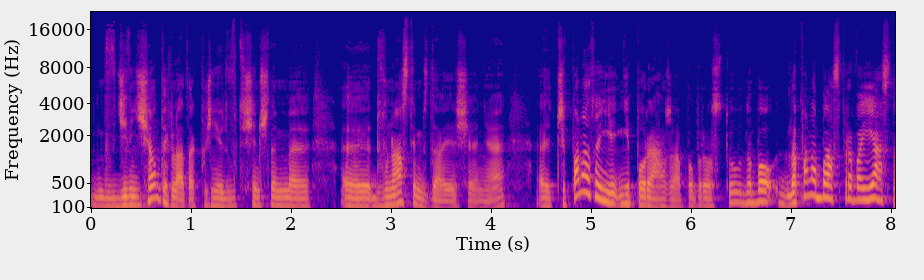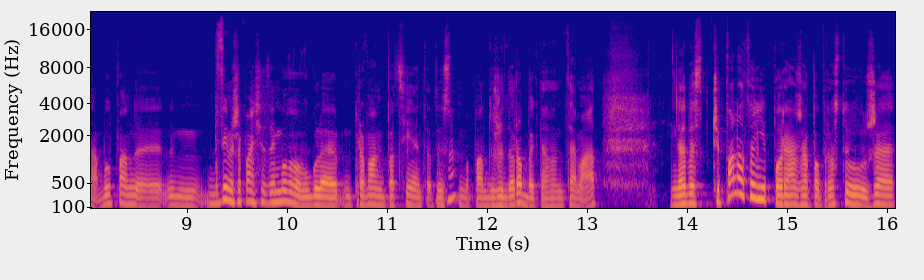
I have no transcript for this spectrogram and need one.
w 90 latach, później w 2012 zdaje się, nie? E, Czy pana to nie, nie poraża po prostu? No bo dla pana była sprawa jasna. Był pan, e, bo wiem, że pan się zajmował w ogóle prawami pacjenta, to jest, ma pan duży dorobek na ten temat. Natomiast czy pana to nie poraża po prostu, że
